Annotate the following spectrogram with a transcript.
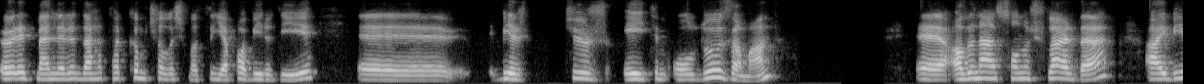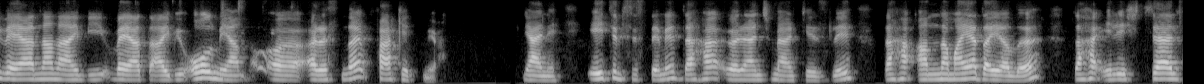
öğretmenlerin daha takım çalışması yapabildiği e, bir tür eğitim olduğu zaman e, alınan sonuçlar da IB veya non-IB veya da IB olmayan e, arasında fark etmiyor. Yani eğitim sistemi daha öğrenci merkezli, daha anlamaya dayalı, daha eleştirel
